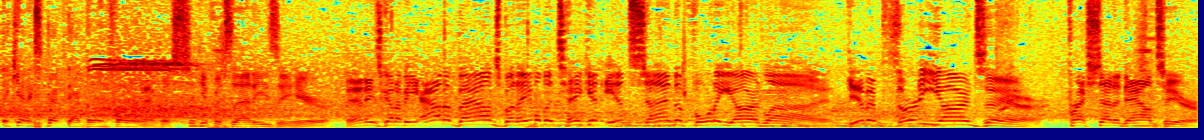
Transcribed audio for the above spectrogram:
They can't expect that going forward. And we'll see if it's that easy here. And he's going to be out of bounds, but able to take it inside the 40-yard line. Give him 30 yards there. Fresh set of downs here.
